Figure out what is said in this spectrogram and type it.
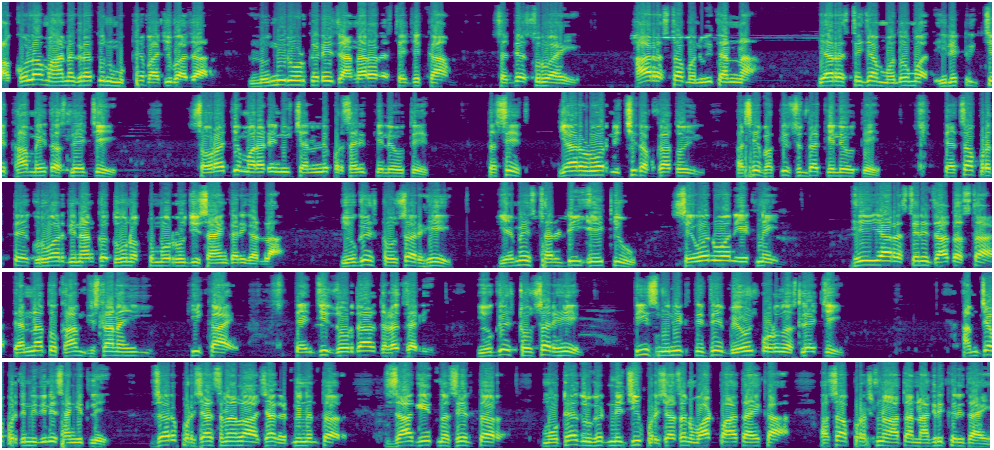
अकोला महानगरातून मुख्य भाजी बाजार लोणी रोडकडे जाणारा रस्त्याचे काम सध्या सुरू आहे. हा रस्ता बनविताना या रस्त्याच्या मधोमध इलेक्ट्रिकचे खांब येत असल्याचे स्वराज्य मराठी न्यूज चॅनलने प्रसारित केले होते. तसेच या रोडवर निश्चित अपघात होईल असे भक्की सुद्धा केले होते. त्याचा प्रत्यय गुरुवार दिनांक दोन ऑक्टोबर रोजी सायंकाळी घडला. योगेश ठोसर हे M S thirty A Q seven one eight nine हे या रस्त्याने जात असता त्यांना तो खांब दिसला नाही की काय? त्यांची जोरदार धडक झाली. योगेश ठोसर हे तीस मिनिट तिथे बेहोश पडून असल्याचे आमच्या प्रतिनिधीने सांगितले. जर प्रशासनाला अशा घटनेनंतर जाग येत नसेल तर मोठ्या दुर्घटनेची प्रशासन वाट पाहत आहे का? असा प्रश्न आता नागरिक करीत आहे.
